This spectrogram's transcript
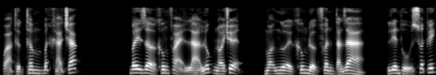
quả thực thâm bất khả chắc. Bây giờ không phải là lúc nói chuyện, mọi người không được phân tán ra, liên thủ xuất kích.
